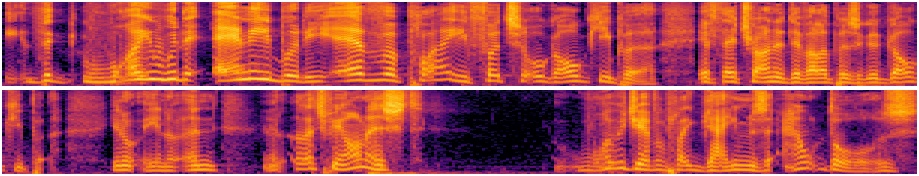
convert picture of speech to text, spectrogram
the, why would anybody ever play futsal goalkeeper if they're trying to develop as a good goalkeeper? You know, you know, and let's be honest, why would you ever play games outdoors?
